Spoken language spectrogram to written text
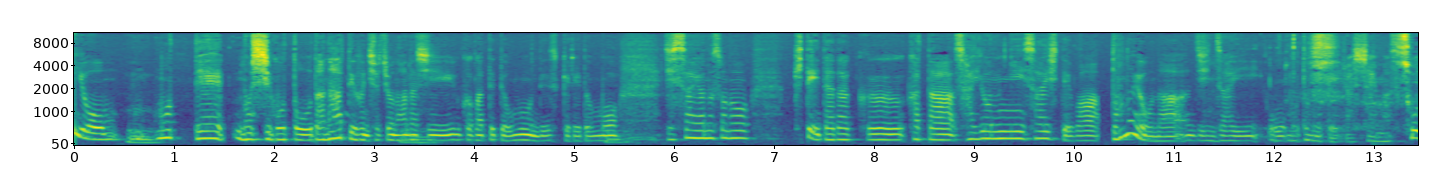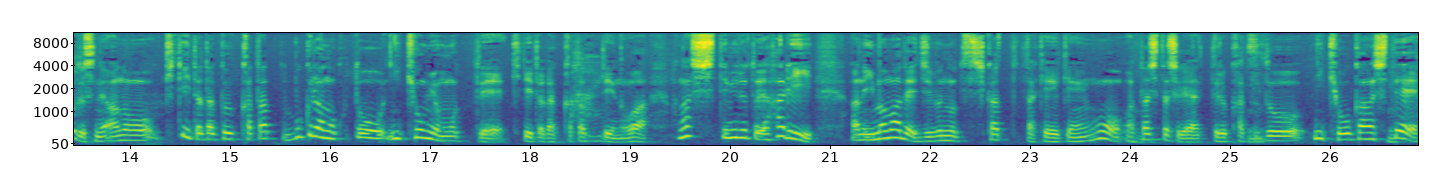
思いを持っての仕事だなっていうふうに社長の話伺ってて思うんですけれども、実際あのその来ていただく方、採用に際しては、どのような人材を求めていらっしゃいますそうですね。あの、来ていただく方、僕らのことに興味を持って来ていただく方っていうのは、はい、話してみると、やはりあの今まで自分の培ってた経験を、私たちがやってる活動に共感して、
